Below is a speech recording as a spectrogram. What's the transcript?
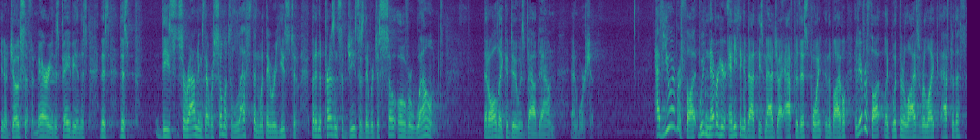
you know, Joseph and Mary and this baby and this, this, this, these surroundings that were so much less than what they were used to. But in the presence of Jesus, they were just so overwhelmed that all they could do was bow down and worship. Have you ever thought, we never hear anything about these magi after this point in the Bible. Have you ever thought like what their lives were like after this?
